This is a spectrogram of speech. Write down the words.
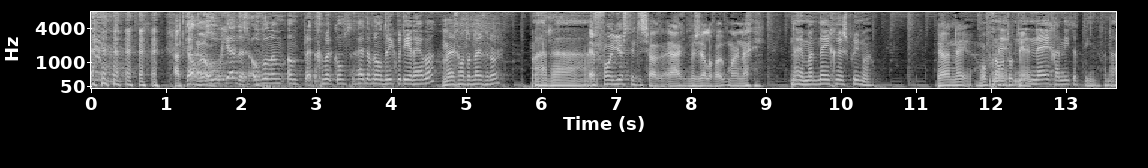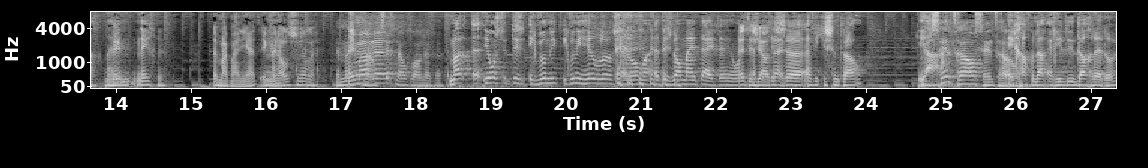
het kan Dat wel. ook, ja. Dat is ook wel een, een prettige bijkomstigheid dat we nog drie kwartier hebben. Nee, gaan we tot 9 uur door? Maar, eh Even voor Justin te zeggen. Ja, eigenlijk mezelf ook, maar nee. nee, maar 9 uur is prima. Ja, nee. Of gaan we tot 10? nee, nee, ga niet tot 10 vandaag. Nee, Tien? 9 uur. Het maakt mij niet uit. Ik vind alles gezellig. Ja, maar, Hey, zeg, maar, nou, eh, zeg nou gewoon even. Maar eh, jongens, het is, ik, wil niet, ik wil niet heel lullig zijn hoor, maar het is wel mijn tijd hè jongens. Het is jouw Eventjes, tijd. eh, eventjes centraal. Ja, Centraal, centraal. ik ga vandaag echt jullie dag redden hoor.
